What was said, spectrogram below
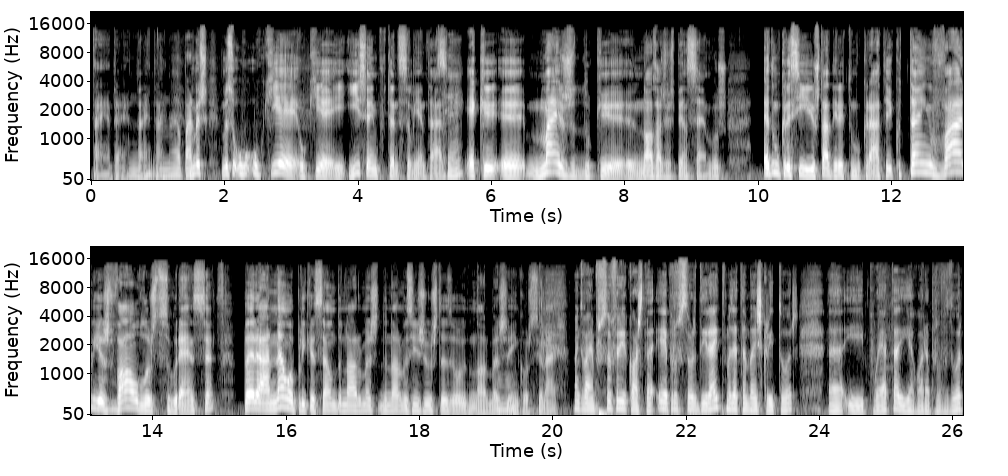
Tem, tem, tem. tem. Parte... Mas, mas o, o, que é, o que é, e isso é importante salientar, Sim. é que, eh, mais do que eh, nós às vezes pensamos, a democracia e o Estado de Direito Democrático têm várias válvulas de segurança para a não aplicação de normas, de normas injustas ou de normas uhum. inconstitucionais. Muito bem, o professor Faria Costa é professor de Direito, mas é também escritor uh, e poeta e agora provedor.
